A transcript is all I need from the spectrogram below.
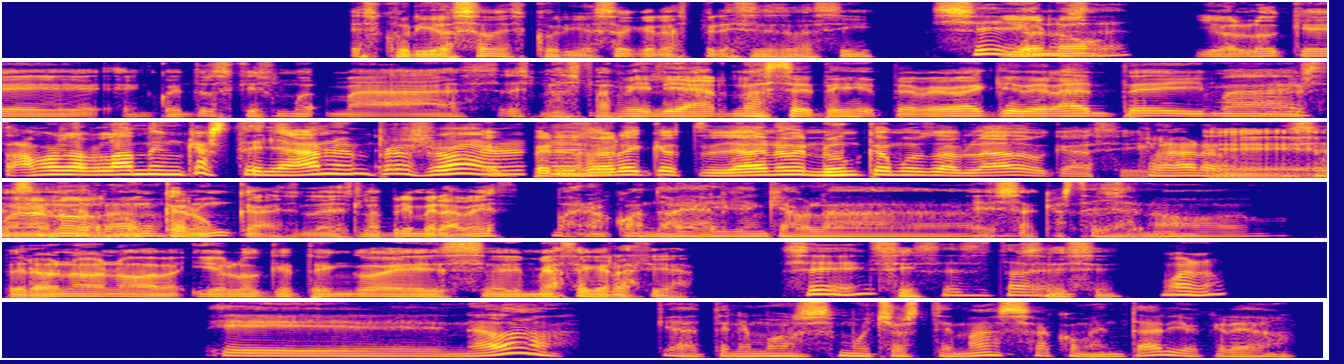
es curioso, es curioso que lo expreses así. Sí, Yo no no. sé. Yo lo que encuentro es que es más, es más familiar, no sé, te, te veo aquí delante y más... Estamos hablando en castellano, en persona. En persona en castellano nunca hemos hablado casi. Claro, Eh, bueno, no, nunca, nunca. Es la, es la primera vez. Bueno, cuando hay alguien que habla Exacto, sí. castellano. Pero no, no, yo lo que tengo es... eh, me hace gracia. Sí, Sí, sí, está bien. sí. Bueno. Y nada, ya tenemos muchos temas a comentar, yo creo.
